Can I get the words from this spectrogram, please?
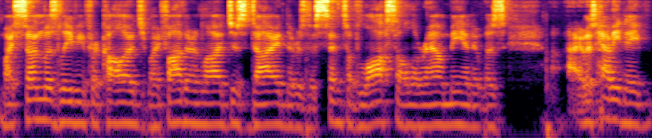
My son was leaving for college. My father in law just died. There was this sense of loss all around me. And it was, I was having a,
